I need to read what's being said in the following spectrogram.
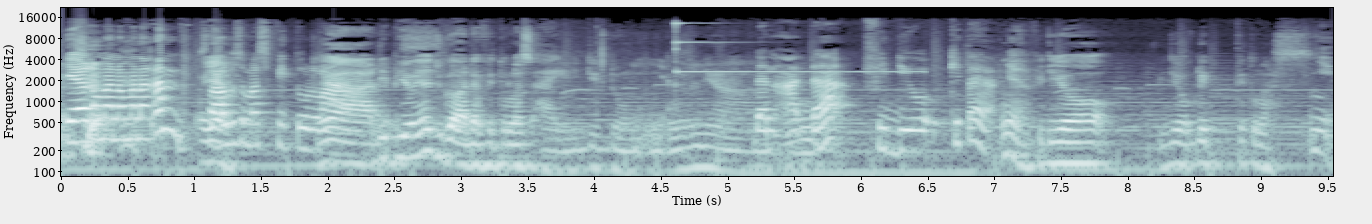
ya ke mana-mana kan Oh, selalu iya. sama Fitula Ya di bionya juga ada Fitulas ID dong pokoknya. dan ada video kita ya Ya video video klip Fitulas. Iya.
